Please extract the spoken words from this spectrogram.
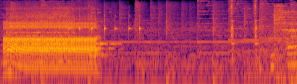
啊。你猜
